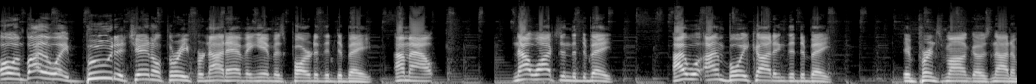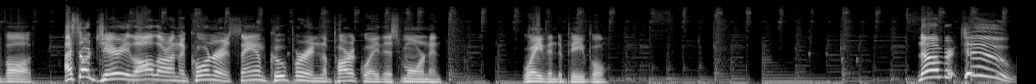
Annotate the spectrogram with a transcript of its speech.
Oh, and by the way, boo to Channel 3 for not having him as part of the debate. I'm out. Not watching the debate. I will, I'm boycotting the debate if Prince Mongo's not involved. I saw Jerry Lawler on the corner of Sam Cooper in the Parkway this morning waving to people. Number two,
